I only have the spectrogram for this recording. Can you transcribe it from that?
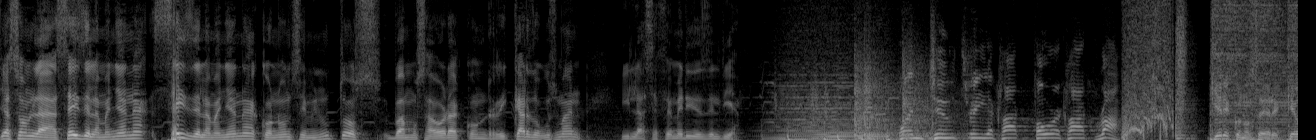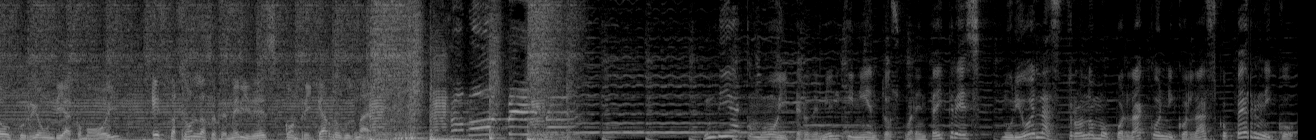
Ya son las 6 de la mañana, 6 de la mañana con 11 minutos. Vamos ahora con Ricardo Guzmán y las efemérides del día. 1, 2, 3 o'clock, 4 o'clock, rock. ¿Quiere conocer qué ocurrió un día como hoy? Estas son las efemérides con Ricardo Guzmán. Un día como hoy, pero de 1543, murió el astrónomo polaco Nicolás Copérnico,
